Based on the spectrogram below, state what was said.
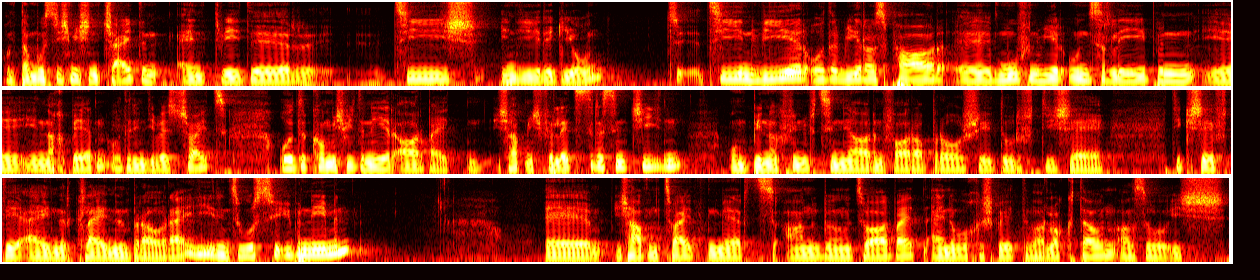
Und da musste ich mich entscheiden, entweder ziehe ich in die Region, ziehen wir oder wir als Paar, äh, moven wir unser Leben äh, nach Bern oder in die Westschweiz oder komme ich wieder näher arbeiten. Ich habe mich für Letzteres entschieden und bin nach 15 Jahren Fahrradbranche, durfte ich äh, die Geschäfte einer kleinen Brauerei hier in Sursee übernehmen äh, ich habe am 2. März angefangen zu arbeiten. Eine Woche später war Lockdown. Also ich,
